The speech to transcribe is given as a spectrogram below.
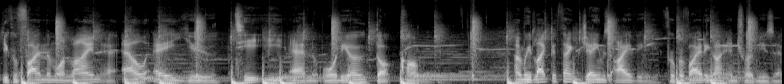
You can find them online at L-A-U-T-E-N audio.com. And we'd like to thank James Ivy for providing our intro music.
